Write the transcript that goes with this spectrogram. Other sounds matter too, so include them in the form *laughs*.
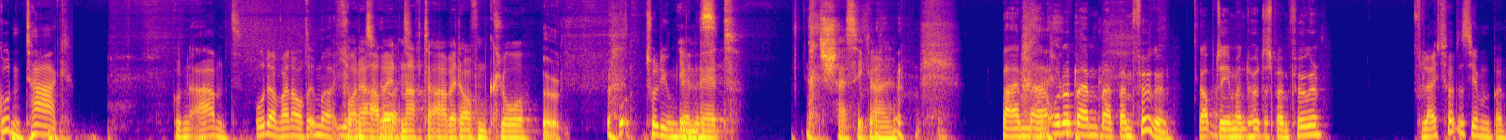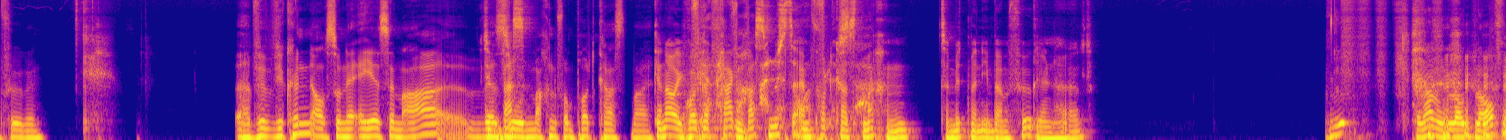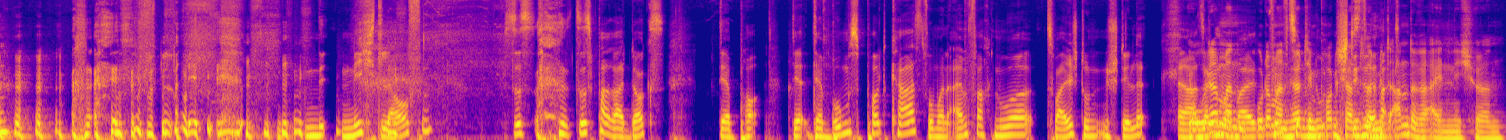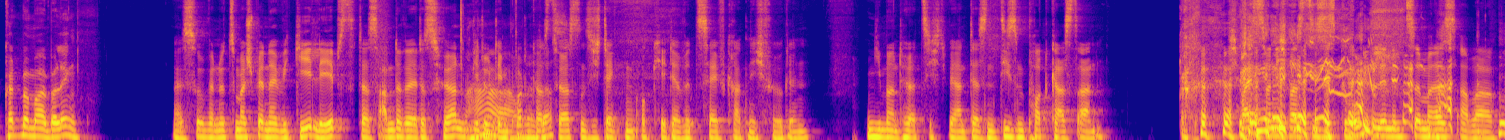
Guten Tag. Guten Abend. Oder wann auch immer ihr Vor uns der Arbeit, hört. nach der Arbeit, auf dem Klo, Entschuldigung, im Dennis. Bett. Scheißegal. *laughs* Beim, äh, oder beim, bei, beim Vögeln. Glaubt ihr, jemand hört es beim Vögeln? Vielleicht hört es jemand beim Vögeln. Äh, wir, wir können auch so eine? ASMR-Version machen vom Podcast mal. Genau, ich wollte gerade fragen, was müsste ein. Podcast machen, damit man ihn beim Vögeln hört? Keine Ahnung, laut laufen. *laughs* Nicht laufen? Ist das, ist das paradox? Der, Po- der, der Bums-Podcast, wo man einfach nur zwei Stunden Stille. Äh, Ja, oder man, mal oder man 15 hört den Minuten Podcast, Stille damit hat. andere einen nicht hören. Könnten wir mal überlegen. Weißt du, wenn du zum Beispiel in der WG lebst, dass andere das hören, wie du Ah, den Podcast hörst und sich denken, okay, der wird safe gerade nicht vögeln. Niemand hört sich währenddessen diesen Podcast an. Ich weiß zwar nicht, was dieses Gerumpel in dem Zimmer ist, aber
